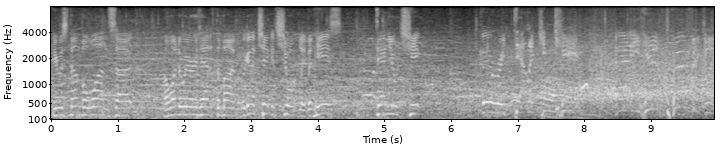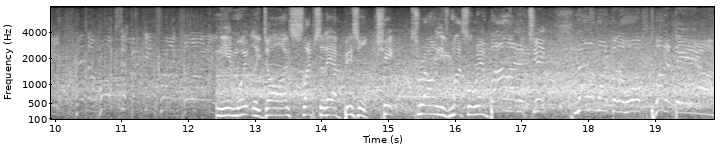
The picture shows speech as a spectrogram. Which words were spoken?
he was number one, so I wonder where he's at at the moment. We're going to check it shortly, but here's Daniel Chick. Very delicate oh. kick, and he hit it perfectly, and the Hawks are back in front of Colonial. In the end, Wheatley dives, slaps it out. Bizzle, Chick throwing his muscle around. Barlow to Chick. Another one for the Hawks. Put it down.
